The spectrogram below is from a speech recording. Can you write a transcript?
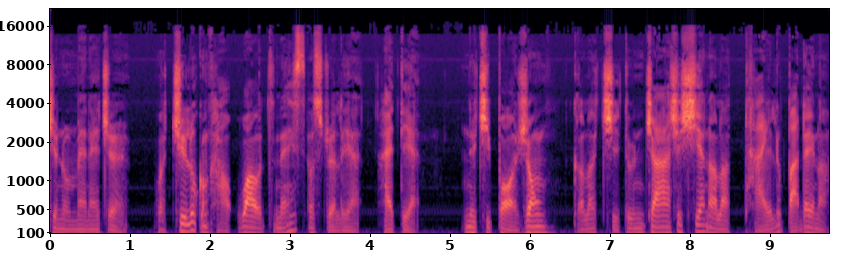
General Manager ว่าชื่อลูกของเขา Wild Nest Australia ไฮเตียนูจีปอจงก็ละจีตุนจาชื่อเชียนอละถ่ายลูกป่าได้เนาะ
